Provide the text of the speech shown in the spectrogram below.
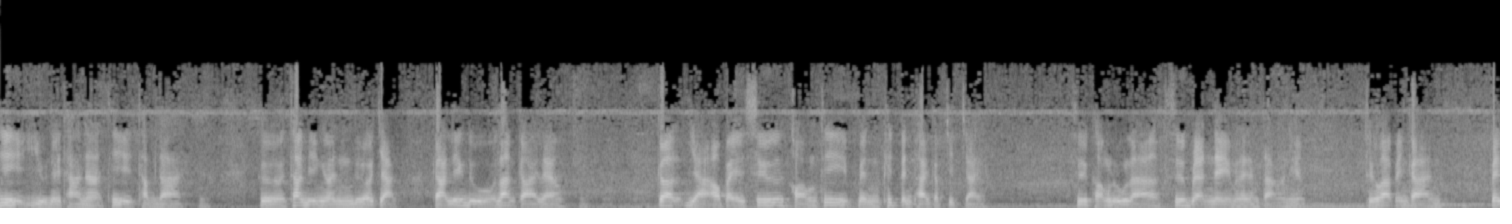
ที่อยู่ในฐานะที่ทำได้ คือถ้ามีเงินเหลือจากการเลี้ยงดูร่างกายแล้ว ก็อย่าเอาไปซื้อของที่เป็นพิษเป็นภัยกับจิตใจ ซื้อของหรูหราซื้อแบรนด์เนมอะไรต่างๆอันนี้ถือว่าเป็นการเป็น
